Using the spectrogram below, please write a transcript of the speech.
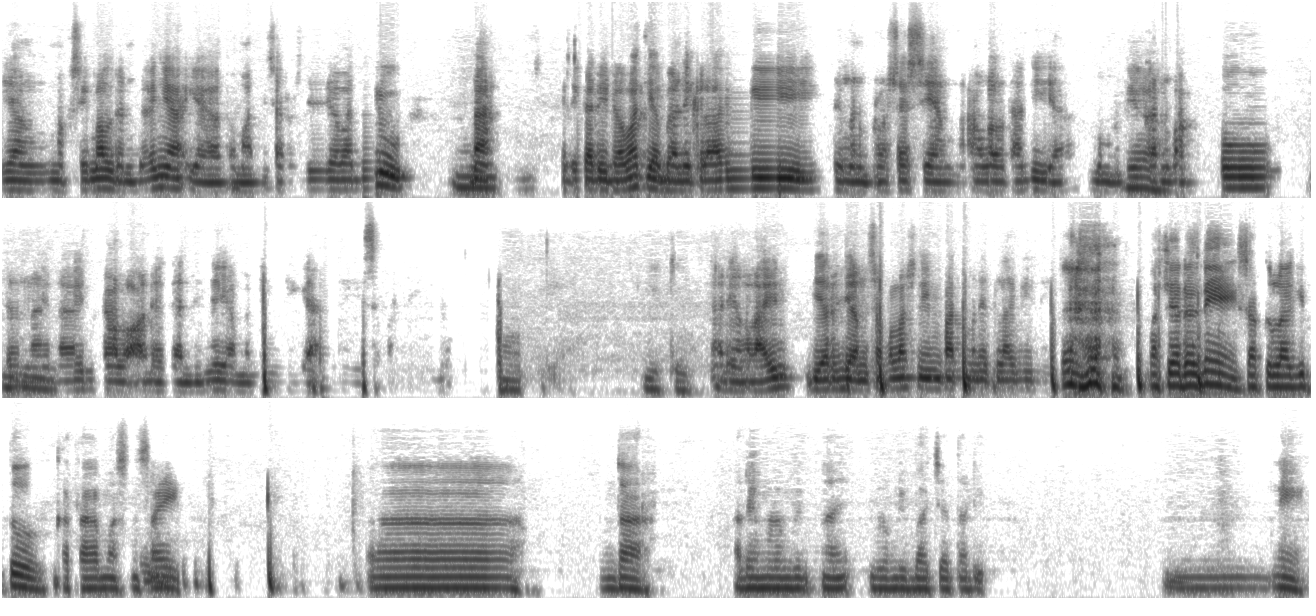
yang maksimal dan banyak ya otomatis harus dirawat dulu. Hmm. Nah, ketika dirawat ya balik lagi dengan proses yang awal tadi ya memberikan waktu dan Hmm. lain-lain. Kalau ada gantinya ya mending diganti seperti itu. Iya. Gitu. Ada yang lain biar jam 11 nih 4 menit lagi nih. Masih ada nih satu lagi tuh kata Mas Hmm. Nusaik. Eh, bentar, ada yang belum belum dibaca tadi. Hmm, nih,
